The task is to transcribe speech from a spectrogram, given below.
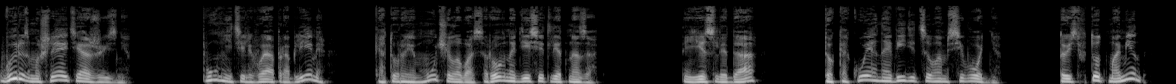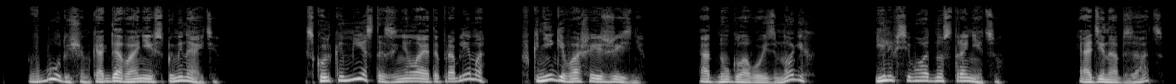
вы размышляете о жизни. Помните ли вы о проблеме, которая мучила вас ровно 10 лет назад? Если да, то какой она видится вам сегодня? То есть в тот момент, в будущем, когда вы о ней вспоминаете. Сколько места заняла эта проблема в книге вашей жизни? Одну главу из многих? Или всего одну страницу? Один абзац?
